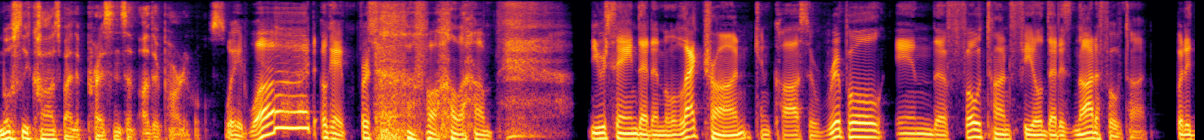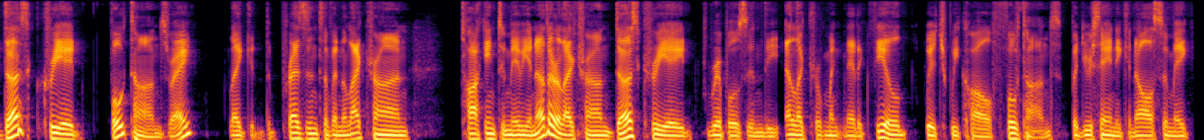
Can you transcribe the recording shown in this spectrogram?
mostly caused by the presence of other particles. Wait, what? Okay, first of all, um, you're saying that an electron can cause a ripple in the photon field that is not a photon, but it does create photons, right? Like the presence of an electron talking to maybe another electron does create ripples in the electromagnetic field, which we call photons. But you're saying it can also make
